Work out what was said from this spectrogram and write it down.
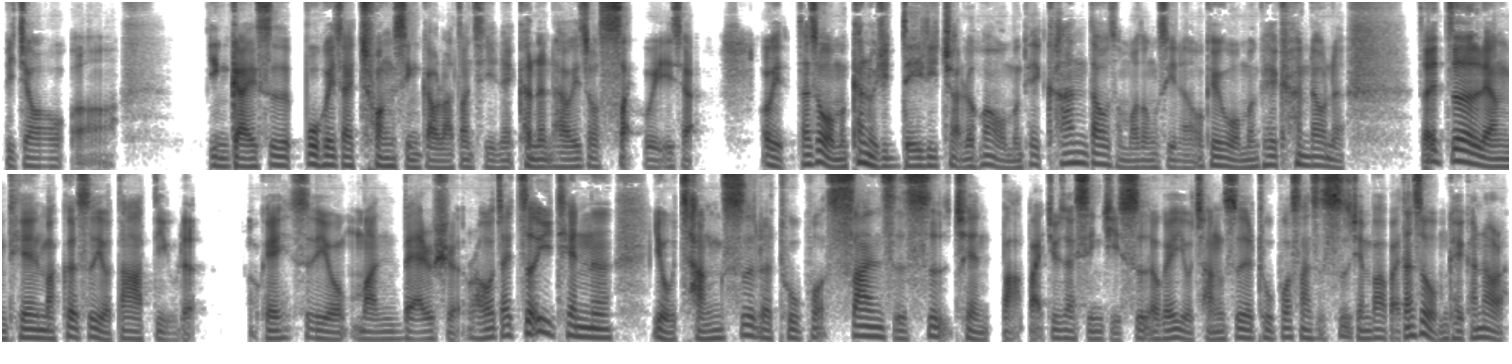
比较呃，应该是不会再创新高了。短期内可能还会做 side way 一下。OK，但是我们看回去 daily chart 的话，我们可以看到什么东西呢？OK，我们可以看到呢，在这两天马克是有大丢的。OK，是有蛮 bearish，然后在这一天呢，有尝试了突破三十四千八百，就在星期四，OK，有尝试突破三十四千八百，但是我们可以看到了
